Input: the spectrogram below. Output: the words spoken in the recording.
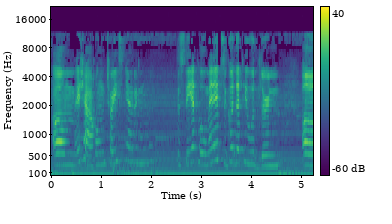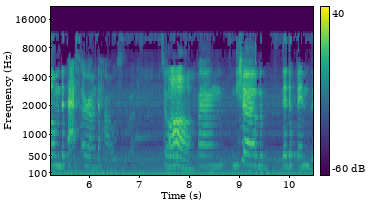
um, eh siya, kung choice niya rin to stay at home. And it's good that he would learn um the tasks around the house, di ba? So, Ah. parang hindi siya mag-depend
